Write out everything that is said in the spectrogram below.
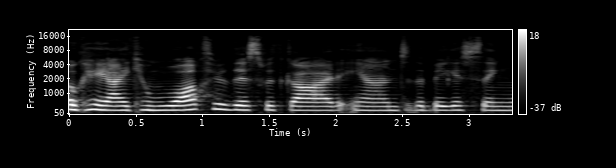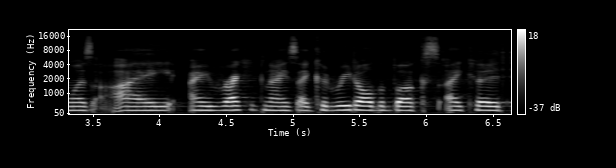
okay, I can walk through this with God. And the biggest thing was I I recognized I could read all the books, I could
